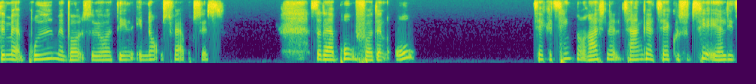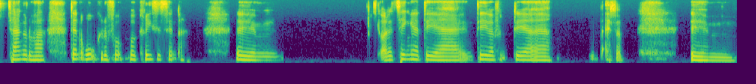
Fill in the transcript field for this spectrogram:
det med at bryde med voldsøver, det er en enormt svær proces. Så der er brug for den ro, til at kunne tænke nogle rationelle tanker, til at kunne sortere i alle de tanker, du har. Den ro kan du få på et krisecenter. Øhm, og der tænker jeg, at det er, det er i hvert fald, det er, altså, øhm,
